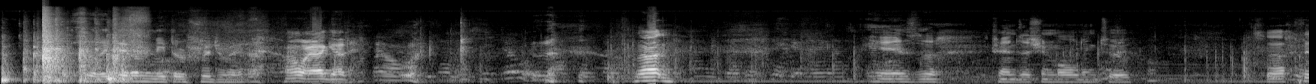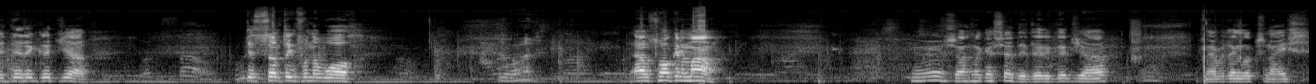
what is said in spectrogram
So they did underneath the refrigerator. Oh, I got it. Nothing. Here's the transition molding too. So they did a good job. Just something from the wall. What? I was talking to mom. So like I said, they did a good job. Everything looks nice.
